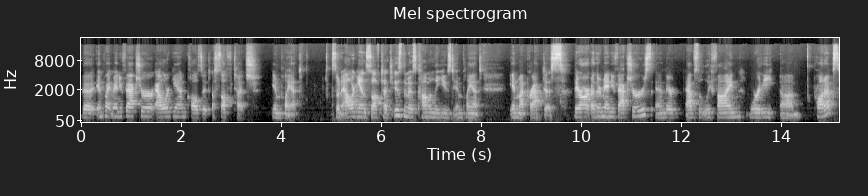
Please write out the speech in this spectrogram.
The implant manufacturer, Allergan, calls it a soft touch implant. So an Allergan soft touch is the most commonly used implant in my practice. There are other manufacturers, and they're absolutely fine, worthy um, products.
